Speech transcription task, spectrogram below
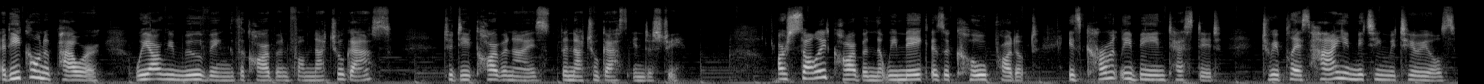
At Ekona Power, we are removing the carbon from natural gas to decarbonise the natural gas industry. Our solid carbon that we make as a co-product is currently being tested to replace high-emitting materials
